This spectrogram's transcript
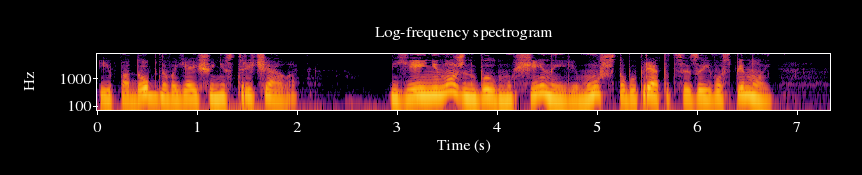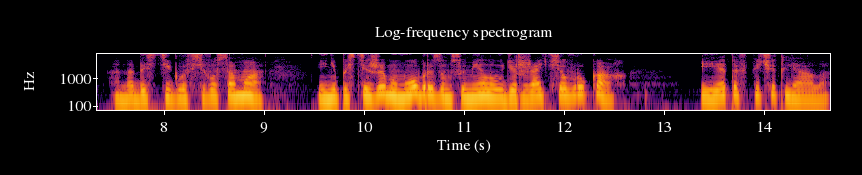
и подобного я еще не встречала. Ей не нужен был мужчина или муж, чтобы прятаться за его спиной. Она достигла всего сама и непостижимым образом сумела удержать все в руках, и это впечатляло.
